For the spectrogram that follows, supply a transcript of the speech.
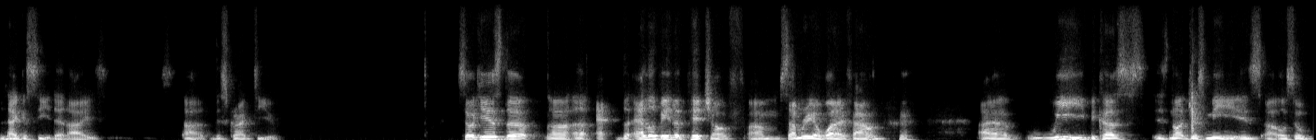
legacy that I uh, described to you. So here's the, uh, uh, the elevator pitch of um, summary of what I found. uh, we, because it's not just me, is uh, also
